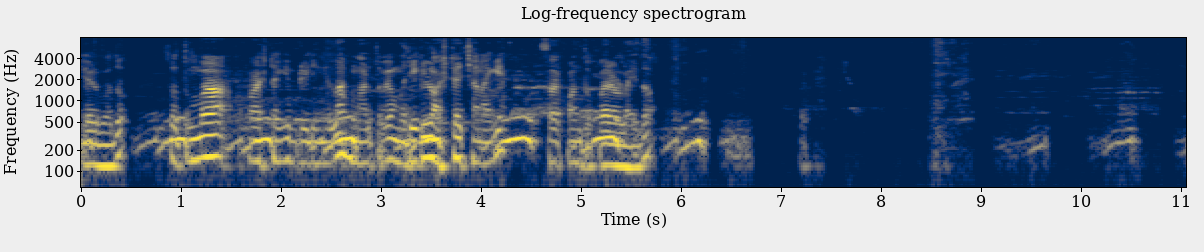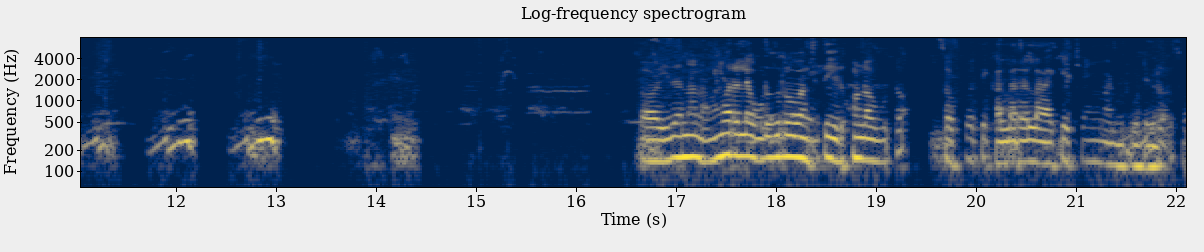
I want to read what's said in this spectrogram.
ಹೇಳ್ಬೋದು ಸೊ ತುಂಬ ಫಾಸ್ಟಾಗಿ ಬ್ರೀಡಿಂಗ್ ಎಲ್ಲ ಮಾಡ್ತವೆ ಮರಿಗಳು ಅಷ್ಟೇ ಚೆನ್ನಾಗಿ ಸಾಕುವಂಥ ಪರವಳ ಇದು ಸೊ ಇದನ್ನು ನಮ್ಮೂರಲ್ಲೇ ಹುಡುಗರು ಒಂದ್ಸತಿ ಹಿಡ್ಕೊಂಡು ಹೋಗ್ಬಿಟ್ಟು ಸೊ ಪೂರ್ತಿ ಕಲರ್ ಎಲ್ಲ ಹಾಕಿ ಚೇಂಜ್ ಮಾಡಿಬಿಟ್ಬಿಟ್ಟಿದ್ರು. ಸೊ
